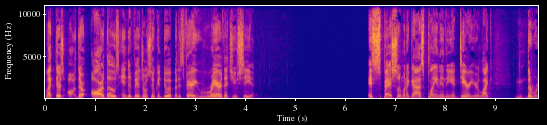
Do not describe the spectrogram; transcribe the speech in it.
like there's there are those individuals who can do it, but it's very rare that you see it. Especially when a guy's playing in the interior. Like the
